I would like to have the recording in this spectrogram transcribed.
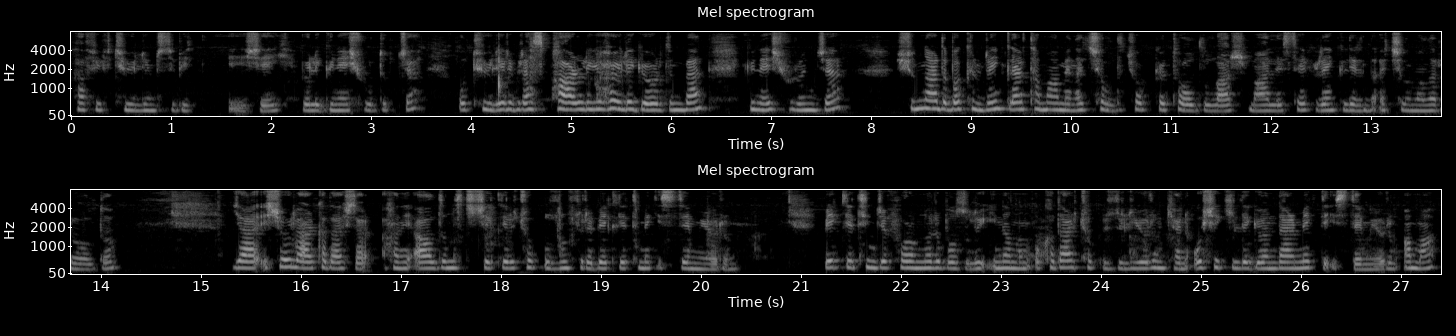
Hafif tüylümsü bir e, şey. Böyle güneş vurdukça o tüyleri biraz parlıyor öyle gördüm ben güneş vurunca. Şunlar da bakın renkler tamamen açıldı. Çok kötü oldular maalesef. Renklerinde açılmalar oldu. Ya şöyle arkadaşlar hani aldığımız çiçekleri çok uzun süre bekletmek istemiyorum. Bekletince formları bozuluyor. İnanın o kadar çok üzülüyorum ki hani o şekilde göndermek de istemiyorum ama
